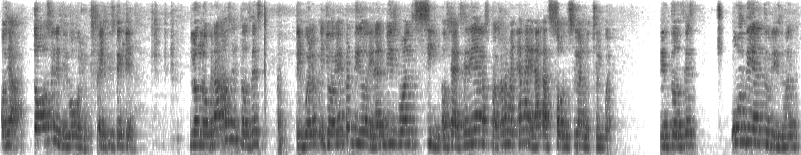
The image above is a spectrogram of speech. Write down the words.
O sea, todos en el mismo vuelo, el que usted quiera. Lo logramos, entonces, el vuelo que yo había perdido era el mismo al sí, o sea, ese día a las 4 de la mañana era a las 11 de la noche el vuelo. Entonces, un día de turismo en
